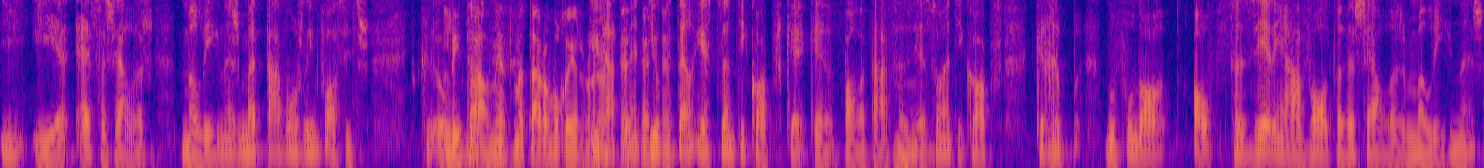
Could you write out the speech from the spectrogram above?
e, e essas células malignas matavam os linfócitos. Que, Literalmente nós... matar ou morrer, não é? Exatamente. E o que estão, estes anticorpos que, que a Paula está a fazer uhum. são anticorpos que, no fundo, ao, ao fazerem à volta das células malignas,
